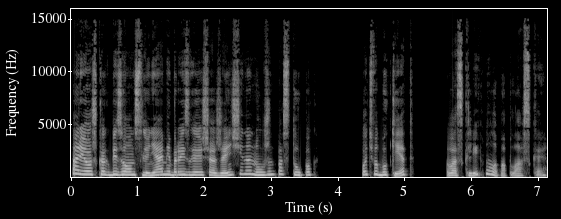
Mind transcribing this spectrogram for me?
Орешь, как бизон, слюнями брызгаешь, а женщине нужен поступок. Хоть вот букет?» — воскликнула Поплавская.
